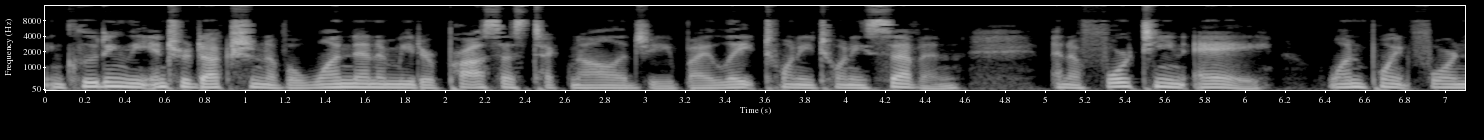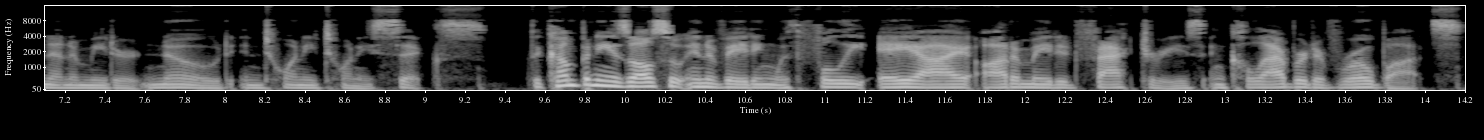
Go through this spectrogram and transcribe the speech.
including the introduction of a 1 nanometer process technology by late 2027 and a 14A 1.4 nanometer node in 2026. The company is also innovating with fully AI automated factories and collaborative robots,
